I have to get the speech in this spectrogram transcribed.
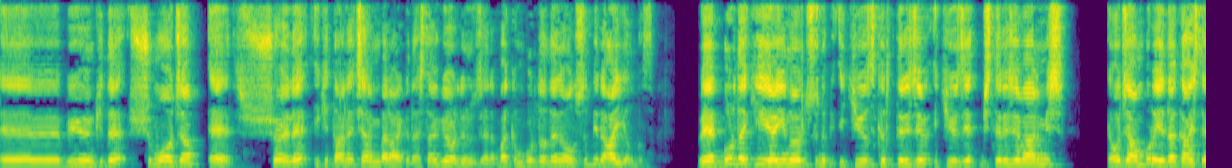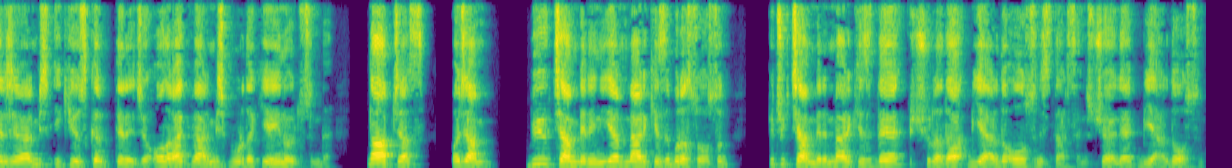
Ee, büyüğünki de şu mu hocam? Evet. Şöyle iki tane çember arkadaşlar gördüğünüz üzere. Bakın burada da ne oluştu? Bir ay yıldız. Ve buradaki yayın ölçüsünü 240 derece 270 derece vermiş. E hocam burayı da kaç derece vermiş? 240 derece olarak vermiş buradaki yayın ölçüsünde. Ne yapacağız? Hocam büyük çemberin merkezi burası olsun. Küçük çemberin merkezi de şurada bir yerde olsun isterseniz. Şöyle bir yerde olsun.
